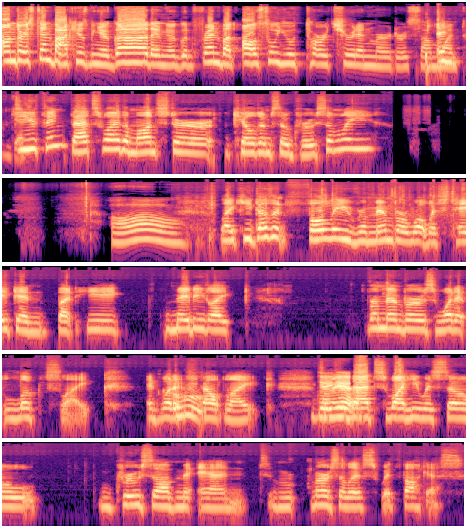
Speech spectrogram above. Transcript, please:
understand Bacchus being a god and a good friend, but also you tortured and murdered someone and to get. Do you think that's why the monster killed him so gruesomely? Oh. Like he doesn't fully remember what was taken, but he maybe like remembers what it looked like and what Ooh. it felt like. So yeah, yeah. that's why he was so gruesome and merciless with Bacchus.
